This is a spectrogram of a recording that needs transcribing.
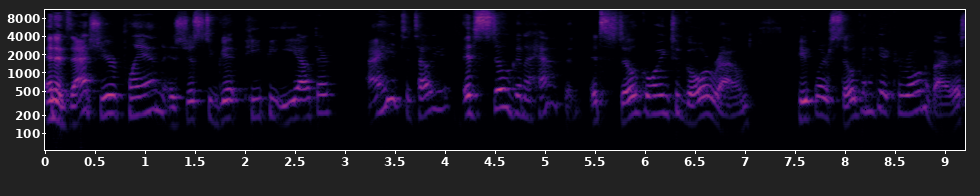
And if that's your plan is just to get PPE out there, I hate to tell you, it's still going to happen. It's still going to go around. People are still going to get coronavirus.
